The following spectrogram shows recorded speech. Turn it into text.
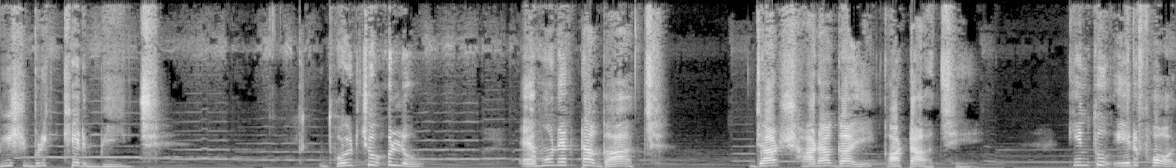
বিষ বৃক্ষের বীজ। ধৈর্য হল এমন একটা গাছ যার সারা গায়ে কাটা আছে, কিন্তু এর ফল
